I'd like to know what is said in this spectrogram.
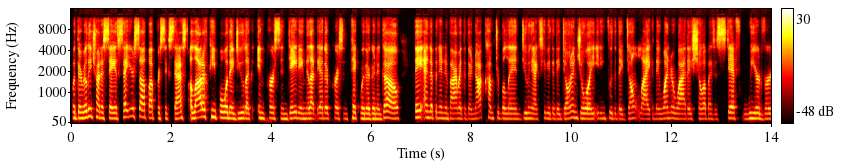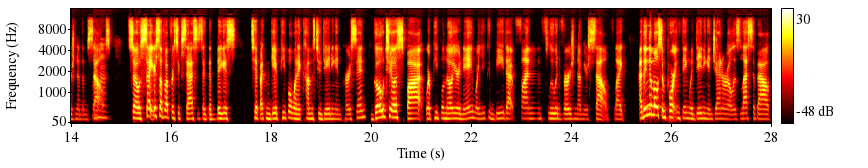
what they're really trying to say is set yourself up for success. A lot of people, when they do like in person dating, they let the other person pick where they're going to go. They end up in an environment that they're not comfortable in, doing an activity that they don't enjoy, eating food that they don't like, and they wonder why they show up as a stiff, weird version of themselves. Mm-hmm. So set yourself up for success is like the biggest tip I can give people when it comes to dating in person. Go to a spot where people know your name, where you can be that fun, fluid version of yourself. Like, I think the most important thing with dating in general is less about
